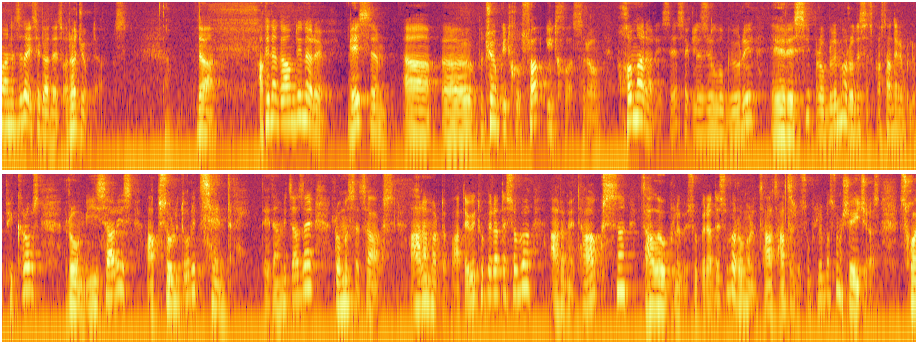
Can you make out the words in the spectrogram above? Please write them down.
მანძე და ისე გადაეწყო. რა ჯობდა ამას. და აქედან გამომდინარე ეს აა ჩვენ ვკითხავს ვკითხავს რომ ხომ არ არის ეს ეკლეზიოლოგიური ერესი პრობლემა, როდესაც კონსტანტინოპოლი ფიქრობს, რომ ის არის აბსოლუტური ცენტრი დედამიწაზე, რომელსაც აქვს არა მარტო პატივით უპირატესობა, არამედ აქვს ძალაუფლების უპირატესობა, რომელიც აძლევს უფლებას, რომ შეიჭრას სხვა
